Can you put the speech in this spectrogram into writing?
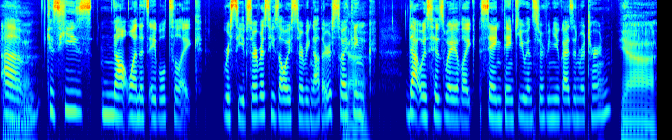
because um, he's not one that's able to like receive service. He's always serving others. So yeah. I think that was his way of like saying thank you and serving you guys in return. Yeah.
